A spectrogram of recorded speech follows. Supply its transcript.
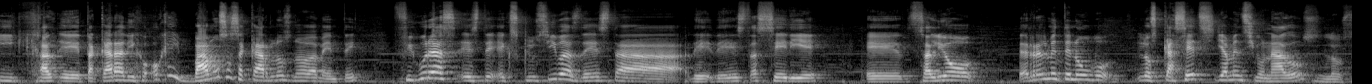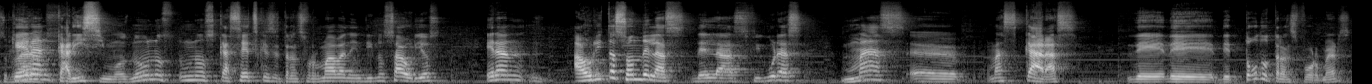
Y eh, Takara dijo, ok, vamos a sacarlos nuevamente. Figuras este, exclusivas de esta, de, de esta serie. Eh, salió... eh, Realmente no hubo... Los cassettes ya mencionados Los que eran carísimos, ¿no? Unos, unos cassettes que se transformaban en dinosaurios. Eran. Ahorita son de las, de las figuras más, eh, más caras de, de, de todo Transformers.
